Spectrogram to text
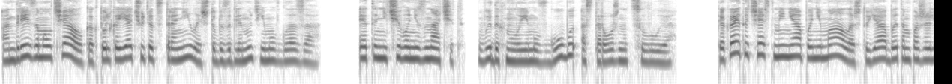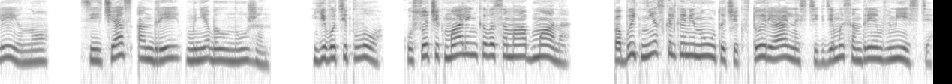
Андрей замолчал, как только я чуть отстранилась, чтобы заглянуть ему в глаза. «Это ничего не значит», — выдохнула ему в губы, осторожно целуя. Какая-то часть меня понимала, что я об этом пожалею, но сейчас Андрей мне был нужен. Его тепло, кусочек маленького самообмана, побыть несколько минуточек в той реальности, где мы с Андреем вместе,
